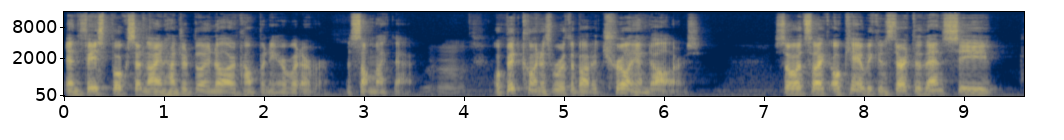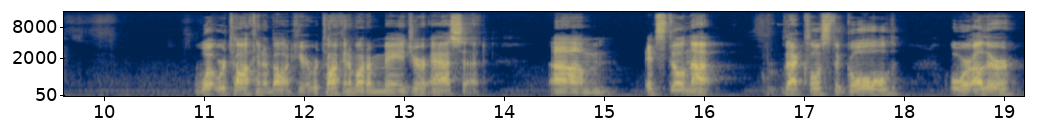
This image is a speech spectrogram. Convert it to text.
and Facebook's a nine hundred billion dollar company or whatever, it's something like that. Mhm. Well, Bitcoin is worth about a trillion dollars. So it's like, okay, we can start to then see what we're talking about here. We're talking about a major asset. Um, it's still not that close to gold or other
